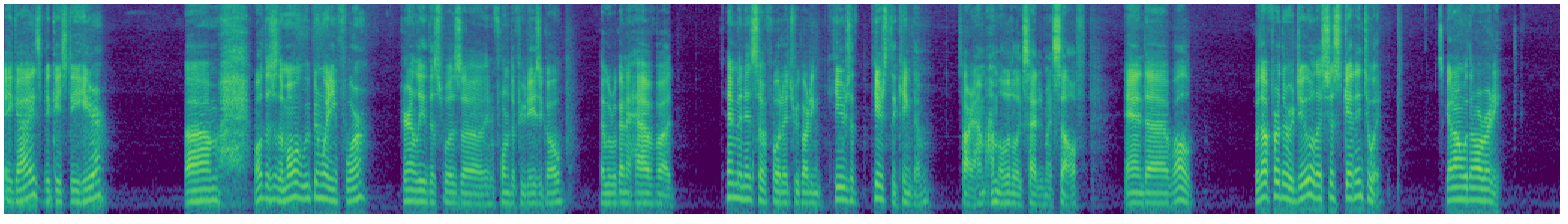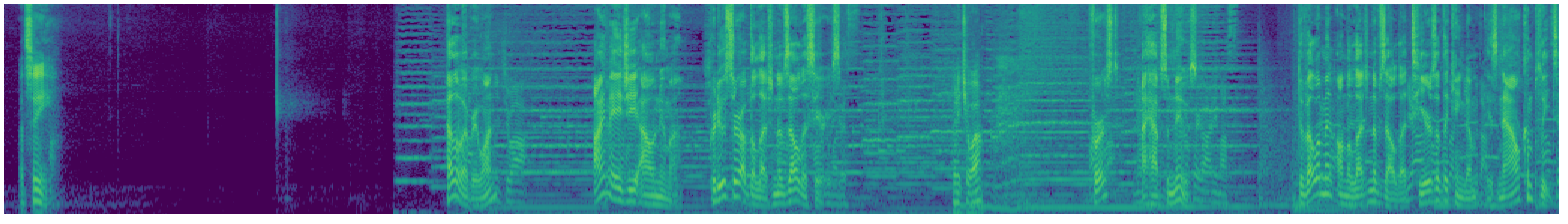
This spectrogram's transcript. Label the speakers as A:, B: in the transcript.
A: Hey guys, VicHD here. Um, well, this is the moment we've been waiting for. Apparently, this was uh, informed a few days ago that we were going to have uh, 10 minutes of footage regarding Tears of, Tears of the Kingdom. Sorry, I'm, I'm a little excited myself. And, uh, well, without further ado, let's just get into it. Let's get on with it already. Let's see.
B: Hello, everyone. I'm Eiji Aonuma, producer of the Legend of Zelda series.
A: Konnichiwa.
B: First, I have some news. Development on The Legend of Zelda Tears of the Kingdom is now complete.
